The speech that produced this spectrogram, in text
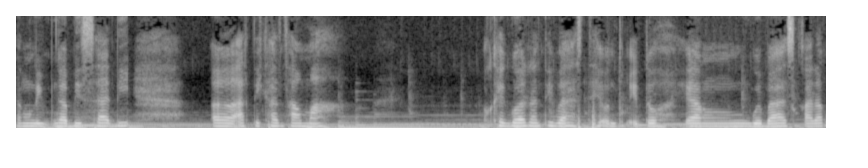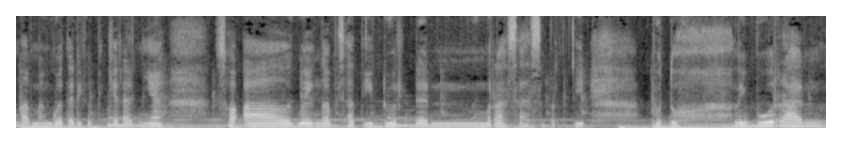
yang nggak bisa diartikan uh, sama Oke gue nanti bahas deh untuk itu Yang gue bahas sekarang karena gue tadi kepikirannya Soal gue gak bisa tidur dan merasa seperti butuh liburan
